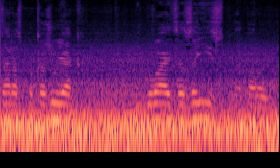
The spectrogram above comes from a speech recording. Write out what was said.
Зараз покажу, як відбувається заїзд на паром.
